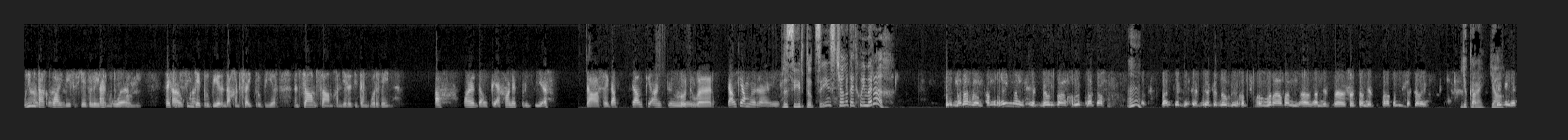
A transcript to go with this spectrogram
Moenie met haar Okay. kwaai wees as jy wil hê sy moet ophou nie. Sy gaan Okay. sien jy probeer en dan gaan sy probeer en saam saam gaan julle die ding oorwen. Ag, baie dankie. Ek gaan dit probeer. Daar sy Dan dankie Antonie. goed hoor. Dankie Amorey. Plesier totsiens. Charlotte, goeiemôre. Goedemiddag dan. Aan die Rijnman, ik wil niet een groot brak af. Mm. Want ik, ik, ik heb nog niet ge- gehoord af aan, aan, aan dit uh, soort net praat van die dekkerij. Jukkery. Ja. Kijk, ik,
